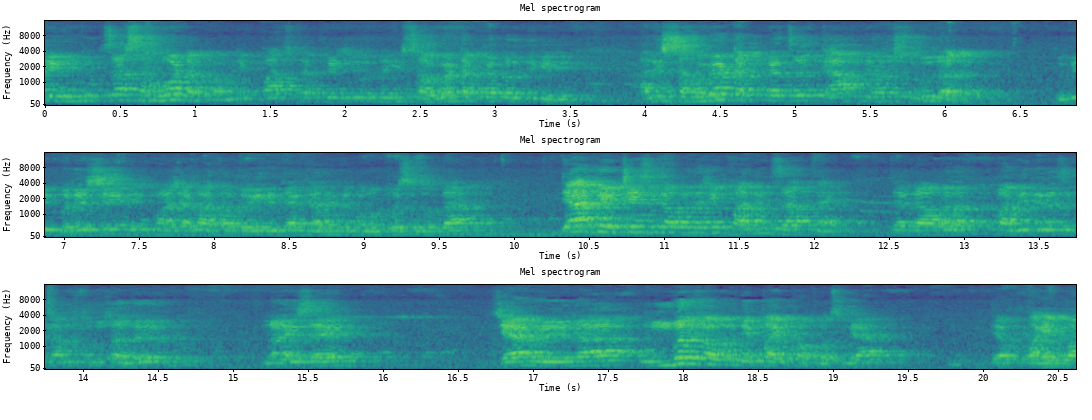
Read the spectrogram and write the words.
टेम्पूचा सहावा टप्पा म्हणजे पाच टप्प्याची योजना ही सहाव्या टप्प्यापर्यंत गेली. आणि सहाव्या टप्प्याचं काम जेव्हा सुरू झालं तुम्ही बरेचसे माझ्या माता भगिनी त्या कार्यक्रमाला उपस्थित होता. त्या बेचाळीस गावाला जे पाणी जात नाही त्या गावाला पाणी देण्याचं काम सुरू झालं. लाळे साहेब ज्या वेळेला उंबरगावमध्ये पायपा पोचल्या त्या पायपा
